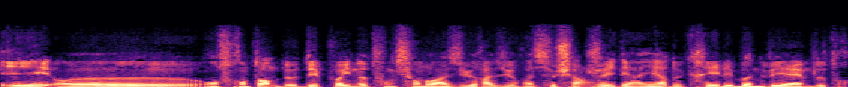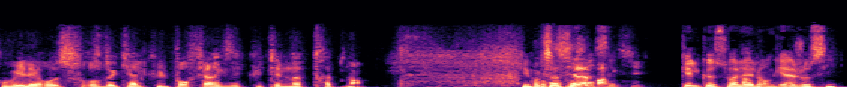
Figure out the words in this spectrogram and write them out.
et on se contente de déployer notre fonction dans Azure. Azure va se charger derrière de créer les bonnes VM, de trouver les ressources de calcul pour faire exécuter notre traitement. Donc ça c'est la partie. Quels que soient les langages aussi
